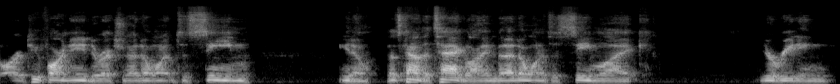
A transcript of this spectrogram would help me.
or too far in any direction. I don't want it to seem, you know, that's kind of the tagline, but I don't want it to seem like you're reading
